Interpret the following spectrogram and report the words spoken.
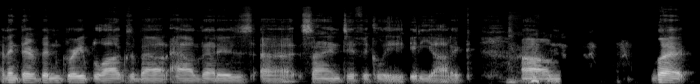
I think there have been great blogs about how that is uh, scientifically idiotic. Um, but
